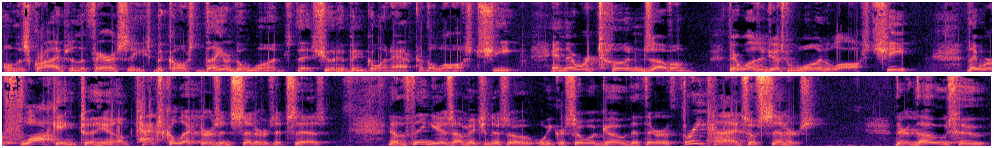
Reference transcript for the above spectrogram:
on the scribes and the Pharisees because they are the ones that should have been going after the lost sheep. And there were tons of them. There wasn't just one lost sheep. They were flocking to him, tax collectors and sinners, it says. Now, the thing is, I mentioned this a week or so ago, that there are three kinds of sinners. There are those who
